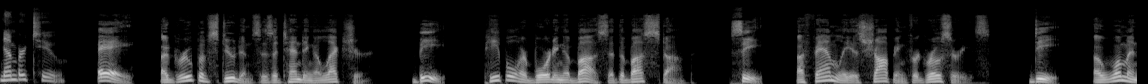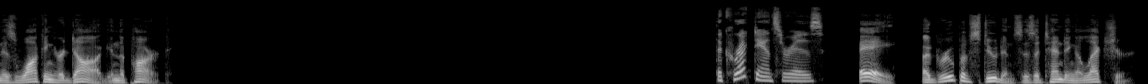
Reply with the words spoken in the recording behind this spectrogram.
number 2. A. A group of students is attending a lecture. B. People are boarding a bus at the bus stop. C. A family is shopping for groceries. D. A woman is walking her dog in the park. The correct answer is A. A group of students is attending a lecture.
